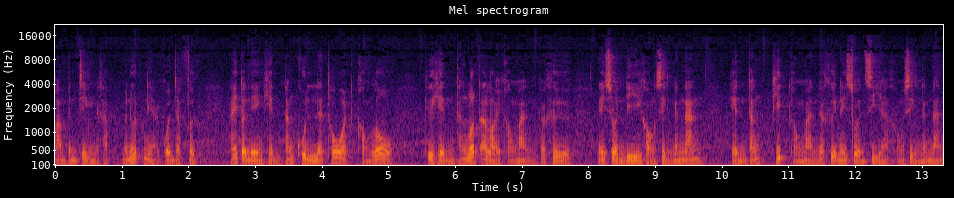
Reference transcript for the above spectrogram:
ความเป็นจริงนะครับมนุษย์เนี่ยควรจะฝึกให้ตนเองเห็นทั้งคุณและโทษของโลก คือเห็นทั้งรสอร่อยของมันก็คือ ในส่วนดีของสิ่งนั้นๆ เห็นทั้งพิษของมันก็คือในส่วนเสียของสิ่งนั้น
